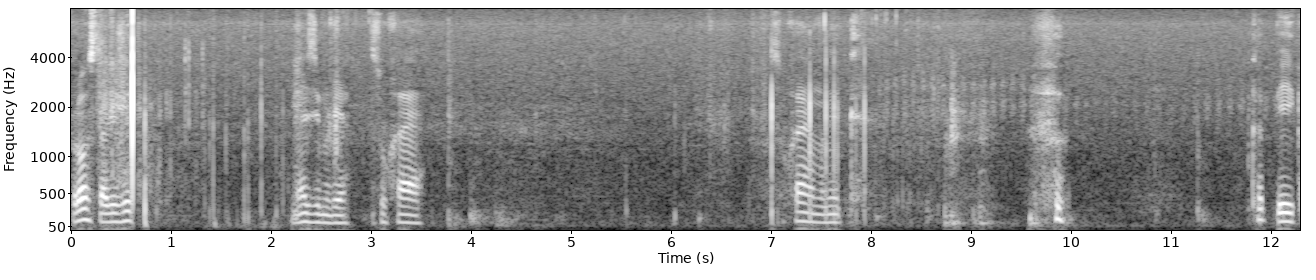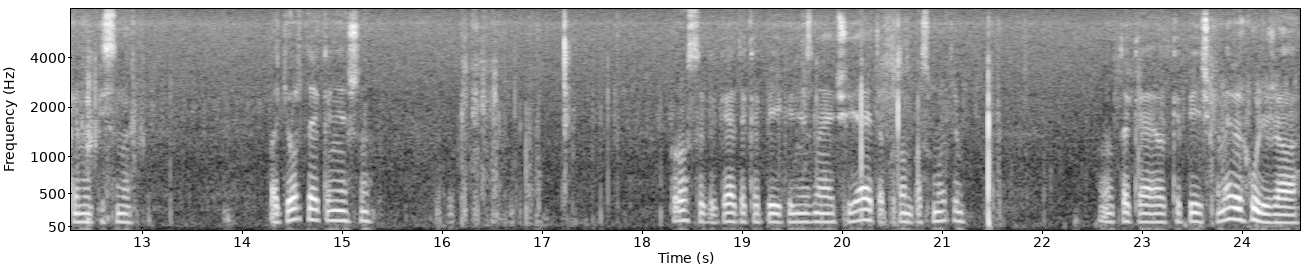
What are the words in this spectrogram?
просто лежит на земле, сухая. Сухая монетка. Фу. Копейка написано. Потертая, конечно. Просто какая-то копейка. Не знаю, чья это. Потом посмотрим. Вот такая вот копеечка. Наверху лежала.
